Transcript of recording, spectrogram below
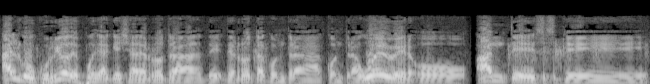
¿Algo ocurrió después de aquella derrota, de, derrota contra, contra Weber o antes de,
